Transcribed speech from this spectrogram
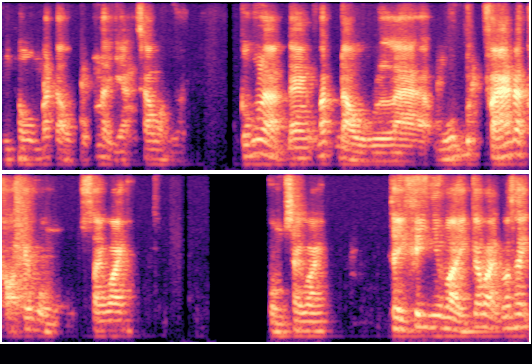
Vinhome bắt đầu cũng là dạng sau mọi người. Cũng là đang bắt đầu là muốn bứt phá ra khỏi cái vùng sideways vùng sideways thì khi như vậy, các bạn có thấy,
